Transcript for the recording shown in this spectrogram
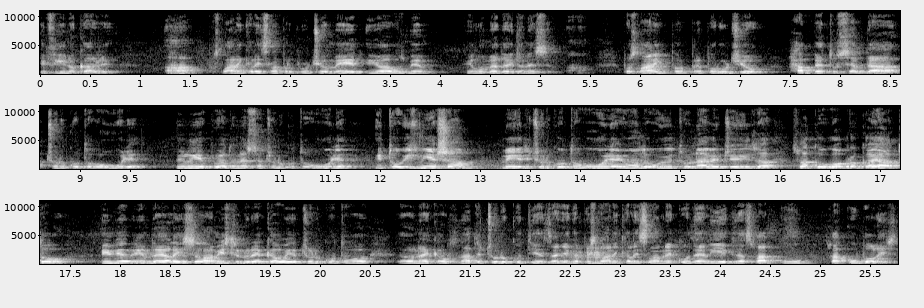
I fino kaže, aha, poslanik, ali salam, preporučio med i ja uzmem filu meda i donesem. Aha. Poslanik preporučio habbetu sevda, čurkotovo ulje, i lijepo ja donesem čurkotovo ulje i to izmiješam, med i čurkotovo ulje i onda ujutru, naveče, iza svakog obroka ja to I vjerujem da je Ali Islam istinu rekao, jer Čurukotovo, onaj, kao znate, Čurkut je za njega poslanik, Ali Islam rekao da je lijek za svaku, svaku bolest.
